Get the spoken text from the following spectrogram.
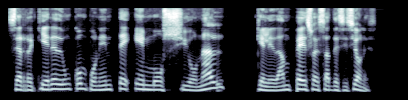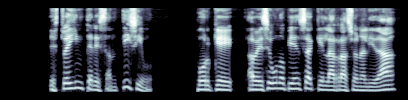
se requiere de un componente emocional que le dan peso a esas decisiones. Esto es interesantísimo porque a veces uno piensa que la racionalidad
